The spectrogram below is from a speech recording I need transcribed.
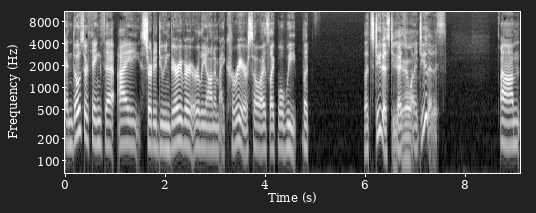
And those are things that I started doing very, very early on in my career. So I was like, well, we let let's do this. Do you guys Yeah, want to do this? Um,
